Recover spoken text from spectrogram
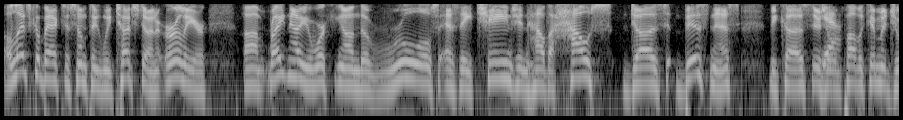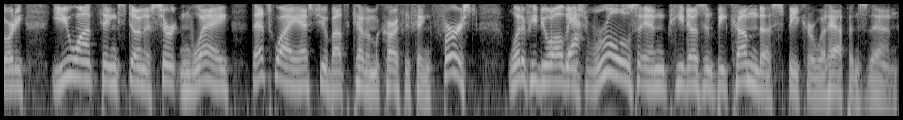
Uh, let's go back to something we touched on earlier. Um, right now, you're working on the rules as they change and how the House does business because there's yeah. a Republican majority. You want things done a certain way. That's why I asked you about the Kevin McCarthy thing first. What if you do all these yeah. rules and he doesn't become the speaker? What happens then?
